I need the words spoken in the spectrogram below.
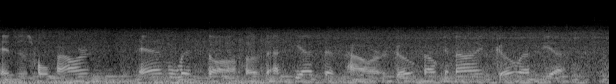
engines full power, and liftoff of SES Power. Go Falcon 9, go SES.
